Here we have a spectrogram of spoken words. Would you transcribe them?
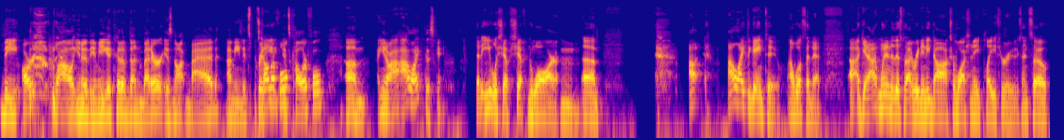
The art, while you know the Amiga could have done better, is not bad. I mean, it's pretty. colorful. It's colorful. Um, you know, I, I like this game. that evil chef, Chef Noir. Hmm. Um, I I like the game too. I will say that. Uh, again, I went into this without reading any docs or watching any playthroughs, and so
